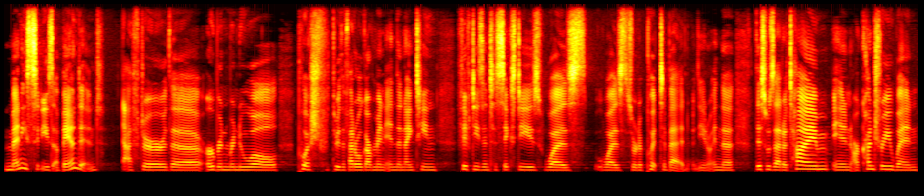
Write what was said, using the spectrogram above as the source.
many cities abandoned after the urban renewal push through the federal government in the 1950s into 60s was was sort of put to bed you know in the this was at a time in our country when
